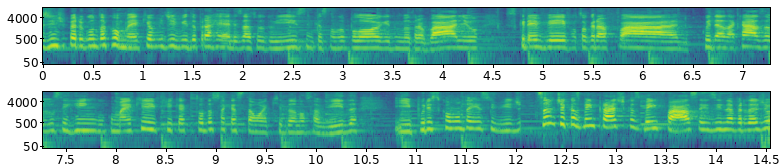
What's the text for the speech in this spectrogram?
A gente pergunta como é que eu me divido para realizar tudo isso, em questão do blog, do meu trabalho, escrever, fotografar, cuidar da casa, Lucy Ringo, como é que fica toda essa questão aqui da nossa vida. E por isso que eu montei esse vídeo. São dicas bem práticas, bem fáceis e, na verdade,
